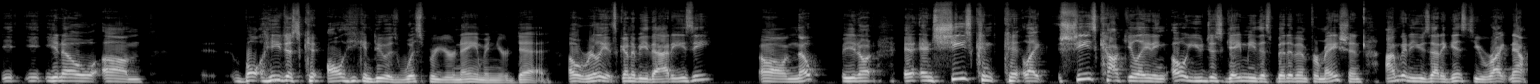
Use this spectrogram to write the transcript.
you know, um, he just can, all he can do is whisper your name and you're dead. Oh, really? It's going to be that easy? Oh, nope. You know, and, and she's con, con- like she's calculating. Oh, you just gave me this bit of information. I'm going to use that against you right now.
